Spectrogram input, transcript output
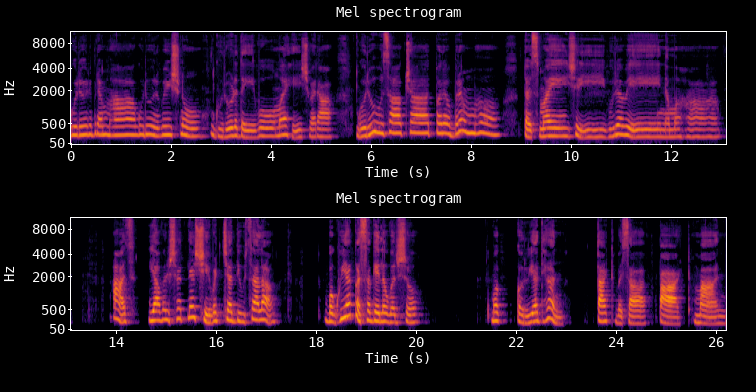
गुरुर्ब्रह्मा गुरुर्विष्णू गुरुर्देव महेश्वरा गुरु साक्षात परब्रह्म तस्मै श्री गुरवे नमहा आज या वर्षातल्या शेवटच्या दिवसाला बघूया कसं गेलं वर्ष. मग करूया ध्यान. ताठ बसा पाठ मान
